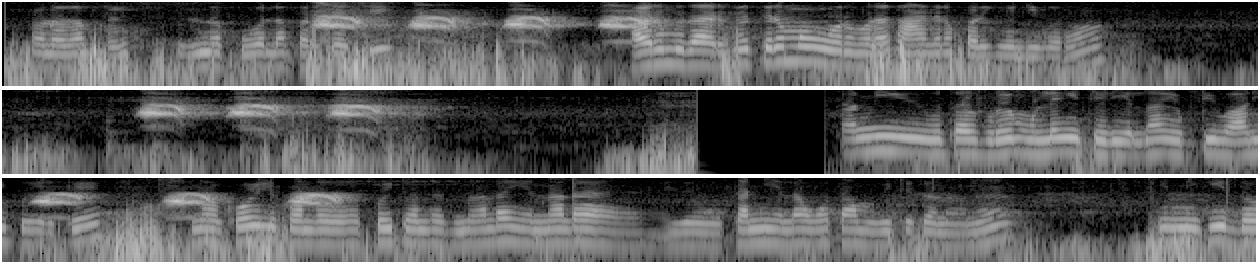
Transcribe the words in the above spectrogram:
அவ்வளோதான் ஃப்ரெண்ட்ஸ் பூவெல்லாம் பூவெல்லாம் வச்சு அரும்பு தான் இருக்குது திரும்பவும் ஒரு முறை சாயந்தரம் பறிக்க வேண்டி வரும். தண்ணி ஊற்றாத முள்ளங்கி செடியெல்லாம் எப்படி வாடி போயிருக்கு? நான் கோயிலுக்கு வந்த போயிட்டு வந்ததுனால என்னால் இது தண்ணியெல்லாம் ஊற்றாமல் விட்டுட்டேன் நான். இன்றைக்கி இதோ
